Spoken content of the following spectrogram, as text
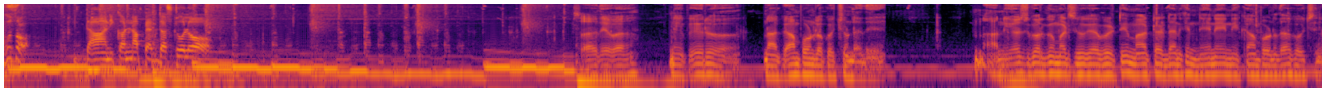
కూసో. దానికన్నా పెద్ద స్టూలు. సహదేవా నీ పేరు నా కాంపౌండ్లోకి వచ్చి ఉండదు. నా నియోజకవర్గం మడిచివి కాబట్టి మాట్లాడడానికి నేనే నీ కాంపౌండ్ దాకా వచ్చిన.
